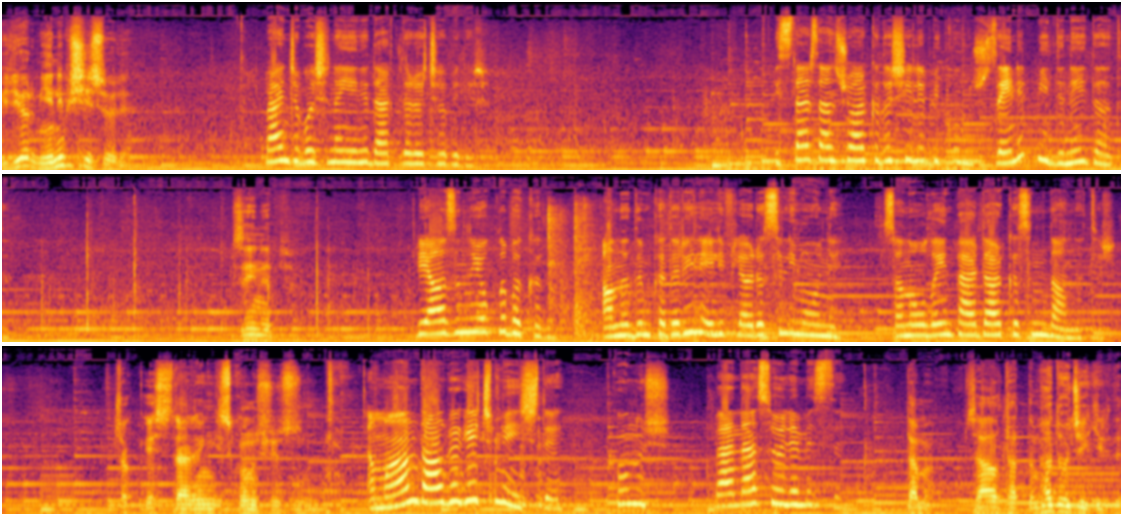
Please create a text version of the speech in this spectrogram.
Biliyorum yeni bir şey söyle. Bence başına yeni dertler açabilir. İstersen şu arkadaşıyla bir konuş. Zeynep miydi neydi adı? Zeynep. Bir ağzını yokla bakalım. Anladığım kadarıyla Elif'le arası limoni. Sana olayın perde arkasını da anlatır. Çok esrarengiz konuşuyorsun. Aman dalga geçme işte. Konuş. Benden söylemesi. tamam. Sağ ol tatlım. Hadi hoca girdi.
